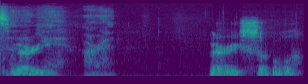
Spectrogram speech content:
that's uh, very- yeah. All right. Very subtle.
